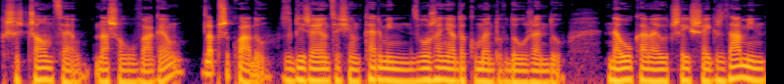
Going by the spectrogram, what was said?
krzyczące naszą uwagę. Dla przykładu, zbliżający się termin złożenia dokumentów do urzędu, nauka na jutrzejszy egzamin,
